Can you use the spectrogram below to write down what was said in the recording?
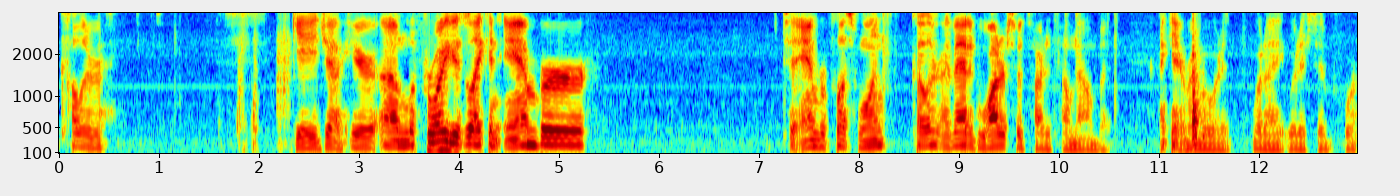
color gauge out here. Um, Laphroaig is like an amber to amber plus one color. I've added water, so it's hard to tell now, but I can't remember what it what I what I said before.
